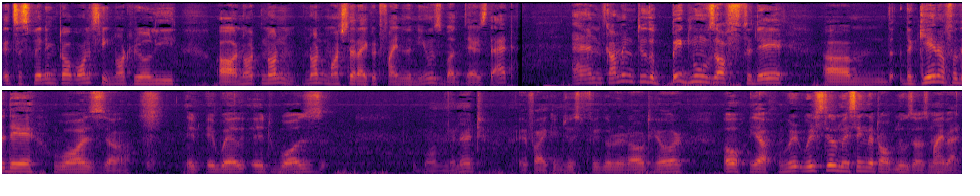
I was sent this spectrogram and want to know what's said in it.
it's a spinning top. Honestly, not really uh, not not not much that I could find in the news, but there's that. And coming to the big moves of today, um, the, the gainer for the day was uh, it, it well it was one minute if I can just figure it out here. Oh yeah, we're we're still missing the top losers. My bad.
